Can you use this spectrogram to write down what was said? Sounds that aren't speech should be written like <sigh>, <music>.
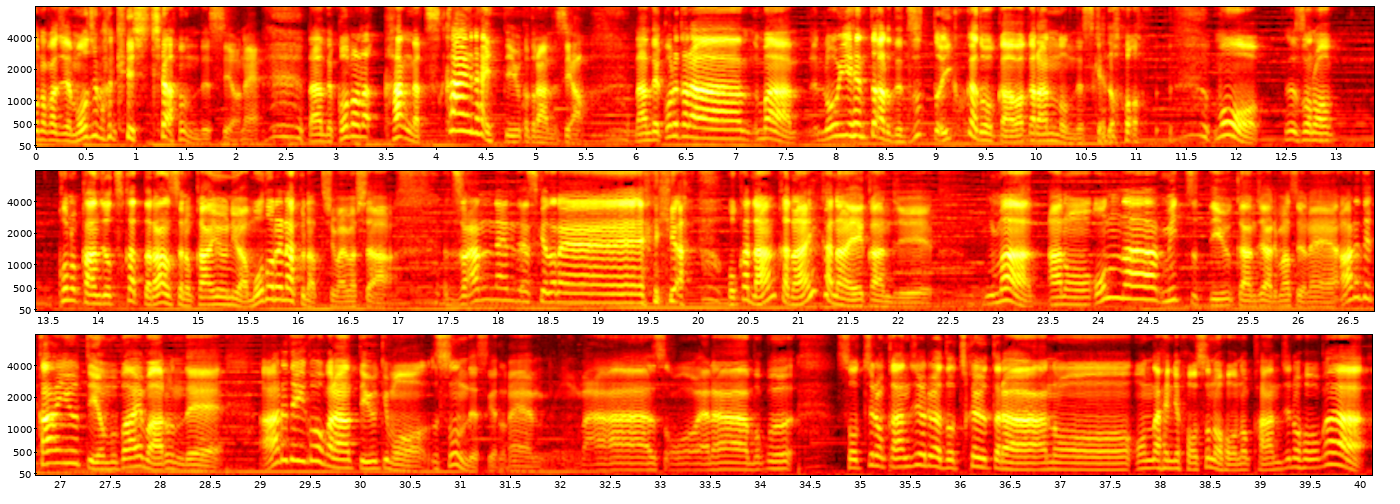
こんな感じで文字化けしちゃうんですよね。なんで、この缶が使えないっていうことなんですよ。なんで、これから、まあ、ロイエンタールでずっと行くかどうかはわからんのんですけど、<laughs> もう、その、この漢字を使った乱世の勧誘には戻れなくなってしまいました。残念ですけどね。いや、他なんかないかな、ええ漢字。まあ、あの、女3つっていう漢字ありますよね。あれで勧誘って読む場合もあるんで、あれでいこうかなっていう気もすんですけどね。まあ、そうやな。僕、そっちの漢字よりはどっちか言ったら、あの女編に干すの方の漢字の方が、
